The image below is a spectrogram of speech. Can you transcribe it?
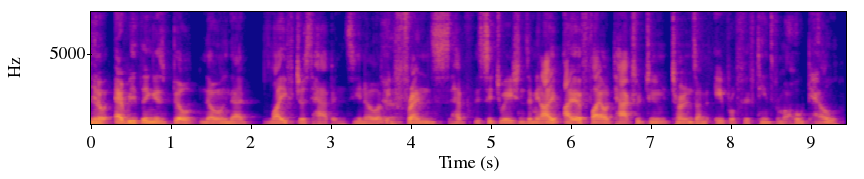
you know everything is built knowing that life just happens you know? I mean friends have the situations. I mean i, I have filed tax returns on april 15th from a hotel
